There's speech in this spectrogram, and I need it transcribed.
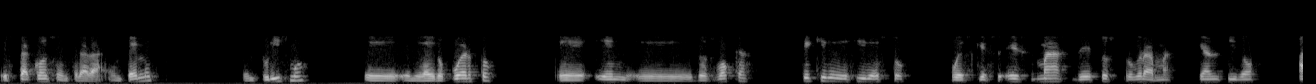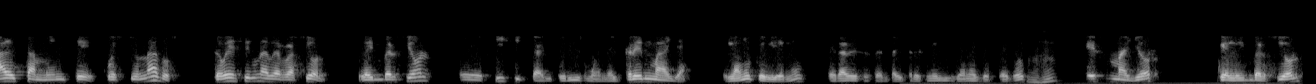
está concentrada en Pemex, en turismo, eh, en el aeropuerto, eh, en eh, Dos Bocas. ¿Qué quiere decir esto? Pues que es, más de estos programas que han sido altamente cuestionados. Te voy a decir una aberración. La inversión física en turismo en el tren Maya el año que viene era de 63 mil millones de pesos, es mayor que la inversión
